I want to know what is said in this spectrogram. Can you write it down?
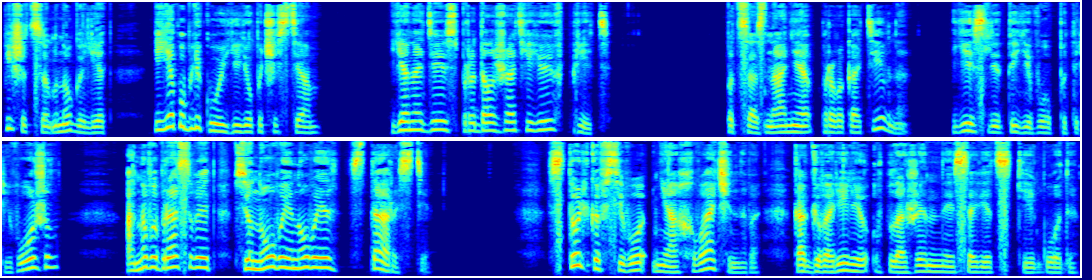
Пишется много лет, и я публикую ее по частям. Я надеюсь продолжать ее и впредь. Подсознание провокативно. Если ты его потревожил, оно выбрасывает все новые и новые старости. Столько всего неохваченного, как говорили в блаженные советские годы.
